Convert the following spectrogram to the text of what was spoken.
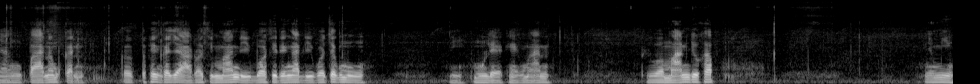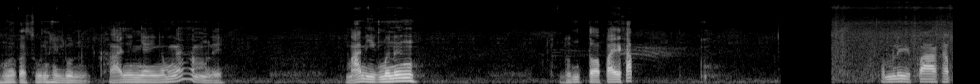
ยังปลาน้ำกัน ก็ตะเพ่งกระยาดว่าสิมันอีกบ่สิได้งัดอีกบ่จักหมูนี่หมูแหลกแหกมันถือว่ามันอยู่ครับ ยังมีหัวกระสุนให้รุ่น ขาใหญ่ๆงามๆเลยมันอีกมือหนึง ลุ้นต่อไปครับทำเลปลาครับ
